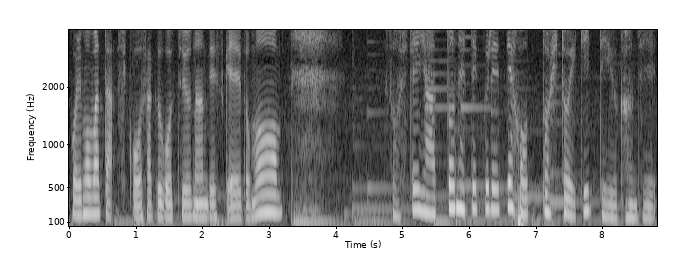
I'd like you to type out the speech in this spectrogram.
これもまた試行錯誤中なんですけれどもそしてやっと寝てくれてほっと一息っていう感じ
